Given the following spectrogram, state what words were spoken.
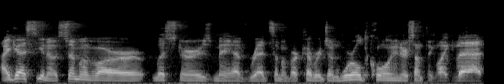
I guess, you know, some of our listeners may have read some of our coverage on WorldCoin or something like that.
